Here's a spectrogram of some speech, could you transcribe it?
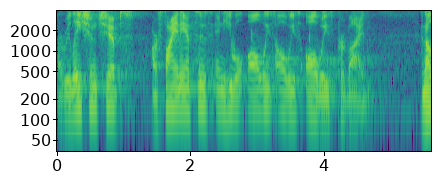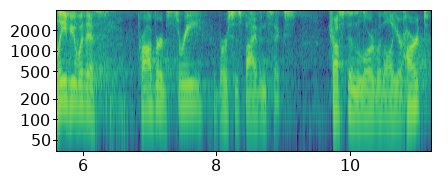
our relationships, our finances, and He will always, always, always provide. And I'll leave you with this Proverbs 3, verses 5 and 6. Trust in the Lord with all your heart,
